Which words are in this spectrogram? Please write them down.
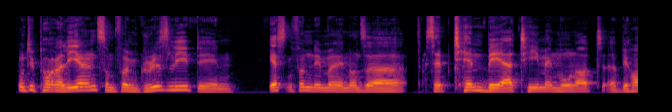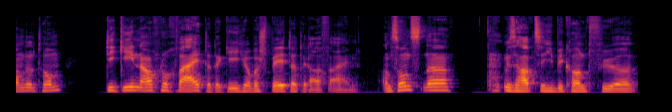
Und die Parallelen zum Film Grizzly, den ersten Film, den wir in unser September-Themenmonat äh, behandelt haben, die gehen auch noch weiter. Da gehe ich aber später drauf ein. Ansonsten äh, ist er hauptsächlich bekannt für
